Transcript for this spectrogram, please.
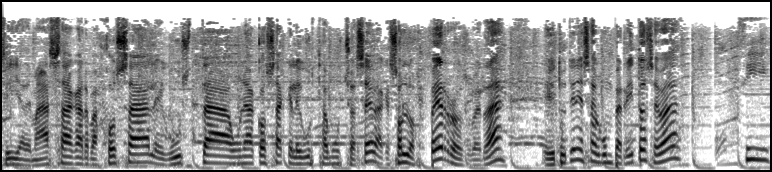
Sí, y además a Garbajosa le gusta una cosa que le gusta mucho a Seba, que son los perros, ¿verdad? Eh, ¿Tú tienes algún perrito, Seba? Sí,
